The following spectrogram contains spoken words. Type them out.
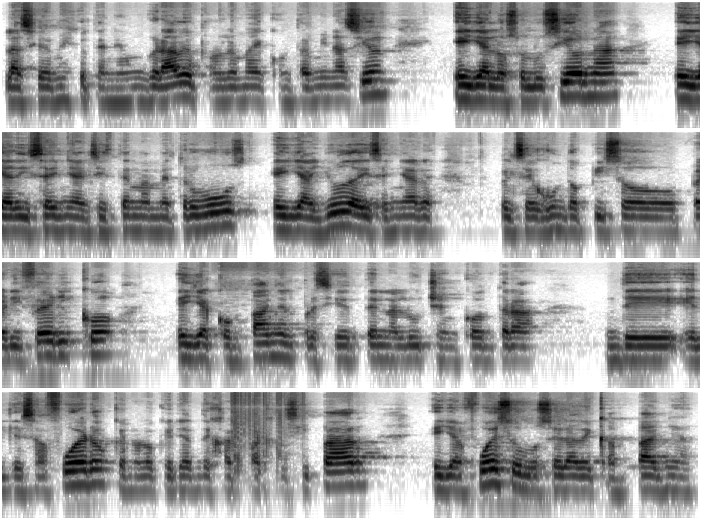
la Ciudad de México tenía un grave problema de contaminación. Ella lo soluciona, ella diseña el sistema Metrobús, ella ayuda a diseñar el segundo piso periférico, ella acompaña al presidente en la lucha en contra del desafuero, que no lo querían dejar participar. Ella fue su vocera de campaña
